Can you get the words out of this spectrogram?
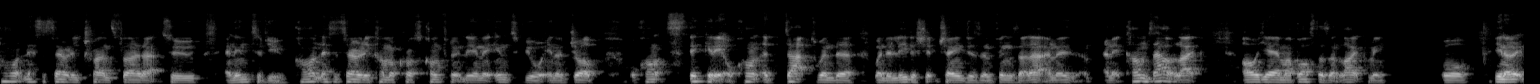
can't necessarily transfer that to an interview can't necessarily come across confidently in an interview or in a job or can't stick at it or can't adapt when the when the leadership changes and things like that. And it, and it comes out like oh yeah my boss doesn't like me or you know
